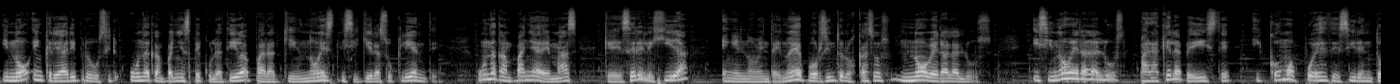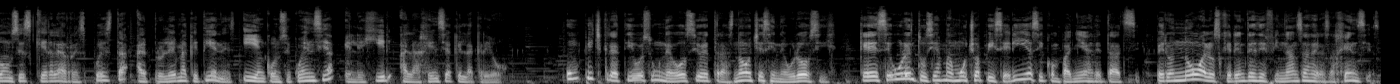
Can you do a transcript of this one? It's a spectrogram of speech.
y no en crear y producir una campaña especulativa para quien no es ni siquiera su cliente. Una campaña además que de ser elegida en el 99% de los casos no verá la luz. Y si no verá la luz, ¿para qué la pediste? ¿Y cómo puedes decir entonces que era la respuesta al problema que tienes? Y en consecuencia, elegir a la agencia que la creó. Un pitch creativo es un negocio de trasnoches y neurosis, que de seguro entusiasma mucho a pizzerías y compañías de taxi, pero no a los gerentes de finanzas de las agencias,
